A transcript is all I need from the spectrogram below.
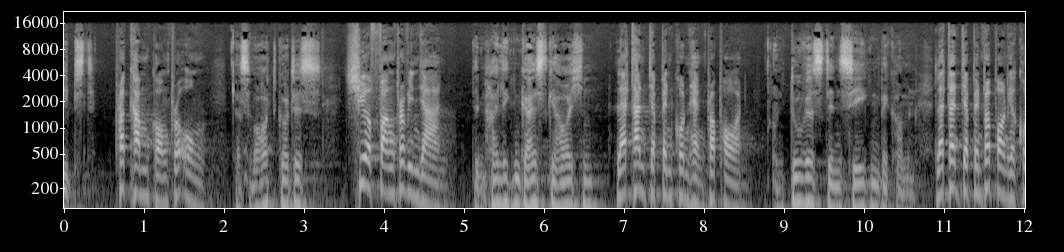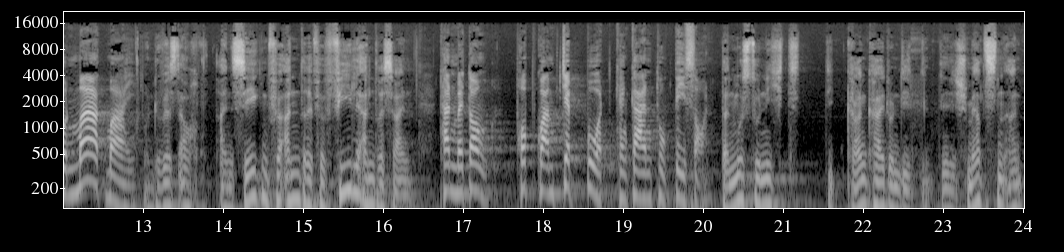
lebst. พระคำของพระองค์ Das Wort Gottes, เชื่อฟังพระวิญญาณ dem Heiligen Geist gehorchen และท่านจะเป็นคนแห่งพระพร und du wirst den Segen bekommen. และท่านจะเป็นพระพรกับคนมากมาย Und du wirst auch ein Segen für andere, für viele andere sein. ท่านไม่ต้องพบความเจ็บปวดแห่งการถูกตีสอน Dann musst du nicht die Krankheit und die, die Schmerzen an-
